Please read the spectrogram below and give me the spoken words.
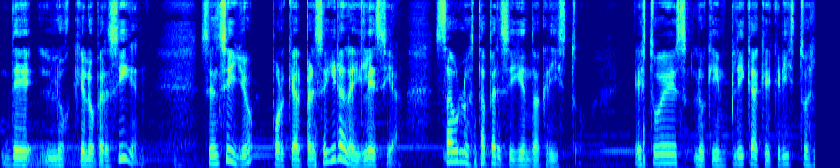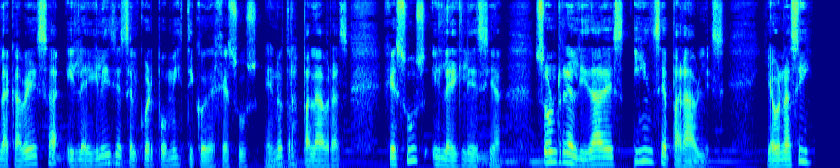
de los que lo persiguen? Sencillo, porque al perseguir a la iglesia, Saulo está persiguiendo a Cristo. Esto es lo que implica que Cristo es la cabeza y la iglesia es el cuerpo místico de Jesús. En otras palabras, Jesús y la iglesia son realidades inseparables. Y aún así,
